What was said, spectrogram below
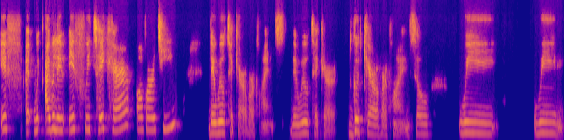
if I, we- I believe if we take care of our team, they will take care of our clients. They will take care, good care of our clients. So we we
